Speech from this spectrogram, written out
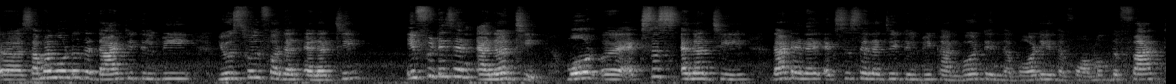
uh, some amount of the diet it will be useful for the energy. If it is an energy, more uh, excess energy, that excess energy it will be converted in the body in the form of the fat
